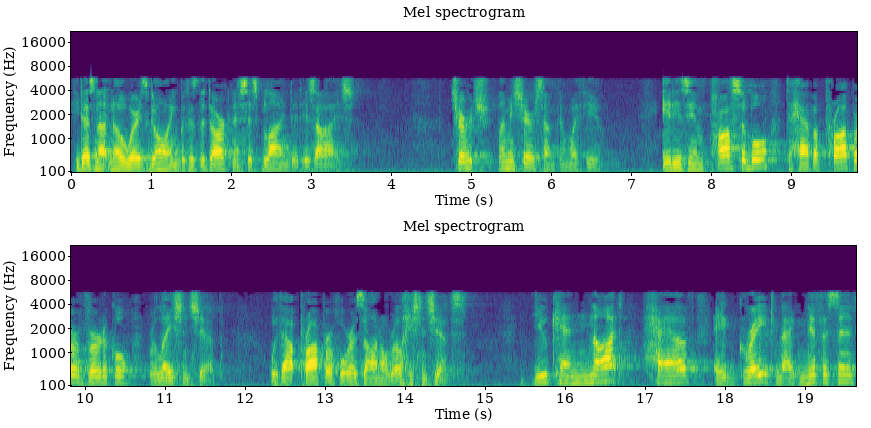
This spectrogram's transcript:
he does not know where he's going because the darkness has blinded his eyes. Church, let me share something with you. It is impossible to have a proper vertical relationship without proper horizontal relationships. You cannot have a great, magnificent,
